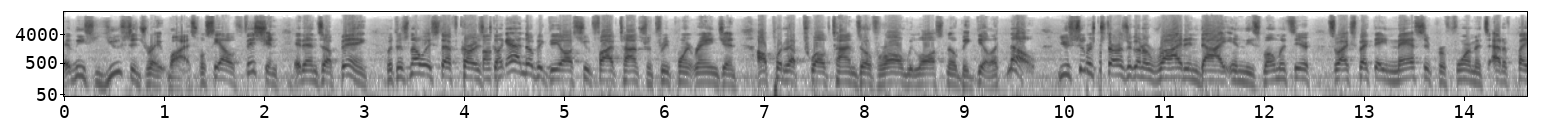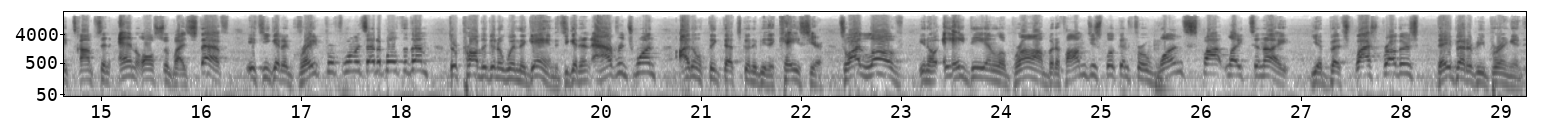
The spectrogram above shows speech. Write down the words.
At least usage rate wise. We'll see how efficient it ends up being. But there's no way Steph Curry's like, ah, no big deal. I'll shoot five times from three point range and I'll put it up 12 times overall. We lost, no big deal. Like, no, your superstars are going to ride and die in these moments here. So I expect a massive performance out of Klay Thompson and also by Steph. If you get a great performance out of both of them, they're probably going to win the game. If you get an average one, I don't think that's going to be the case here. So I love, you know, AD and LeBron, but if I'm just looking for one spotlight tonight, you bet Splash Brothers, they better be bringing it.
